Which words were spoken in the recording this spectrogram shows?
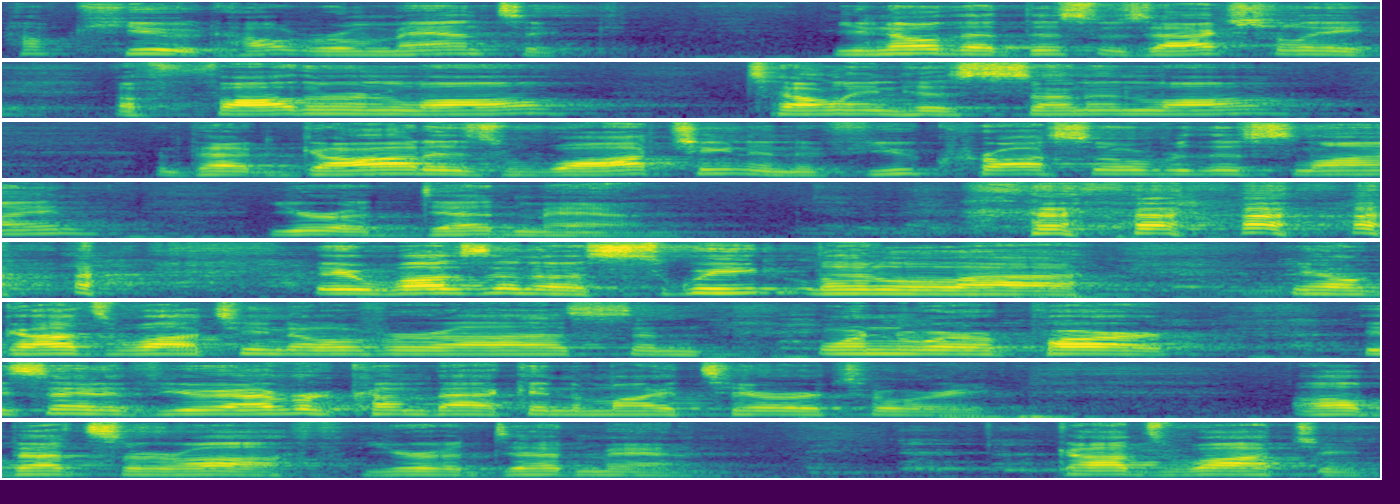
how cute, how romantic. You know that this was actually a father-in-law telling his son-in-law that God is watching, and if you cross over this line, you're a dead man. it wasn't a sweet little, uh, you know, God's watching over us and when we're apart. He's saying, if you ever come back into my territory, all bets are off. You're a dead man. God's watching.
